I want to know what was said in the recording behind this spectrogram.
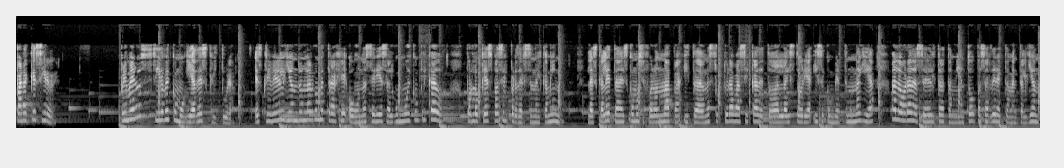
¿Para qué sirve? Primero sirve como guía de escritura. Escribir el guion de un largometraje o una serie es algo muy complicado, por lo que es fácil perderse en el camino. La escaleta es como si fuera un mapa y te da una estructura básica de toda la historia y se convierte en una guía a la hora de hacer el tratamiento o pasar directamente al guion.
